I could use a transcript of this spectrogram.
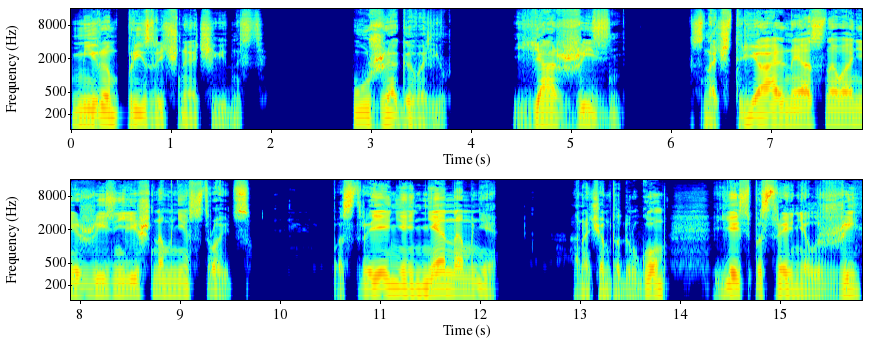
миром призрачной очевидности. Уже говорил, я жизнь, значит, реальные основания жизни лишь на мне строятся. Построение не на мне, а на чем-то другом есть построение лжи,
